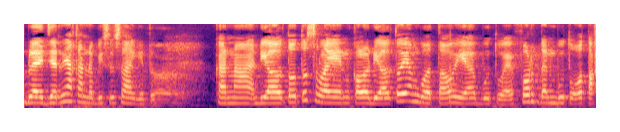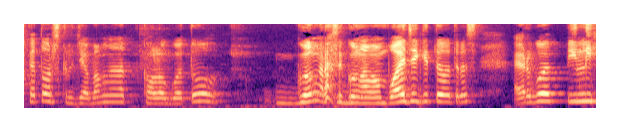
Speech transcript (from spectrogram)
belajarnya akan lebih susah gitu. Karena di alto tuh selain kalau di alto yang gue tahu ya butuh effort dan butuh otaknya tuh harus kerja banget. Kalau gue tuh gue ngerasa gue nggak mampu aja gitu. Terus akhirnya gue pilih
